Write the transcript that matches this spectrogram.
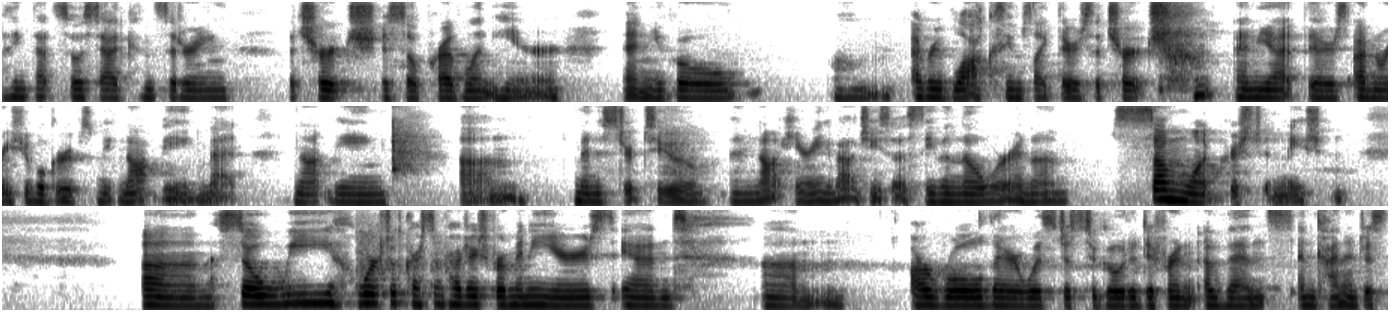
I think that's so sad considering the church is so prevalent here. And you go, um, every block seems like there's a church, and yet there's unreachable groups not being met, not being um, ministered to and not hearing about Jesus, even though we're in a somewhat Christian nation. Um, so we worked with Crescent Project for many years, and um, our role there was just to go to different events and kind of just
